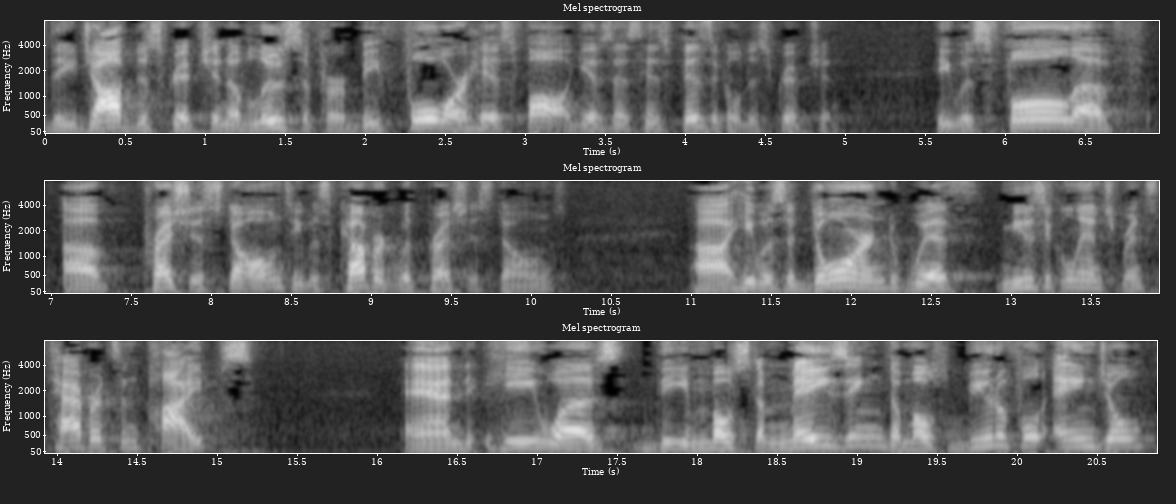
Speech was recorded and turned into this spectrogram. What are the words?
the job description of Lucifer before his fall, gives us his physical description. He was full of, of precious stones, he was covered with precious stones. Uh, he was adorned with musical instruments, tabrets and pipes, and he was the most amazing, the most beautiful angel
